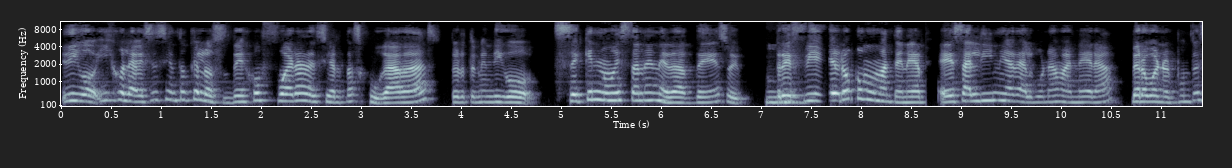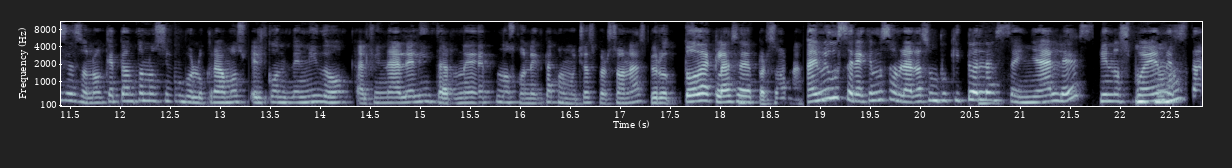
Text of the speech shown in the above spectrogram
Y digo, híjole, a veces siento que los dejo fuera de ciertas jugadas, pero también digo, sé que no están en edad de eso y prefiero como mantener esa línea de alguna manera, pero bueno, el punto es eso, ¿no? ¿Qué tanto nos involucramos? El contenido, al final el Internet nos conecta con muchas personas, pero toda clase de personas. A mí me gustaría que nos hablaras un poquito de las señales que nos pueden estar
